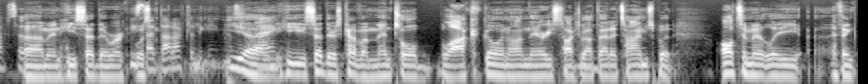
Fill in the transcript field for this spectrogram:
Absolutely. Um, and he said there were he was, said that after the game. Yesterday. Yeah, he said there's kind of a mental block going on there. He's talked mm-hmm. about that at times, but ultimately, I think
